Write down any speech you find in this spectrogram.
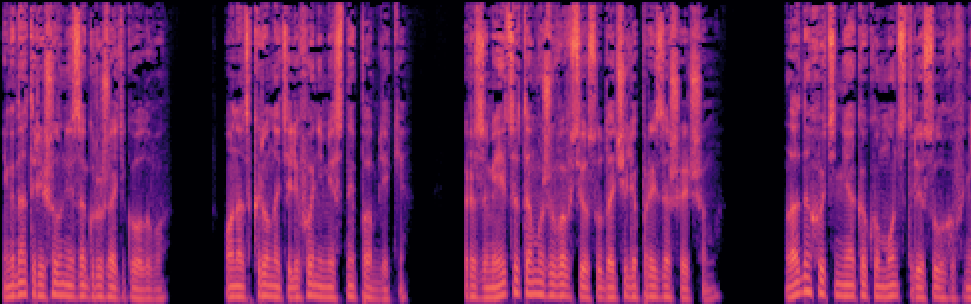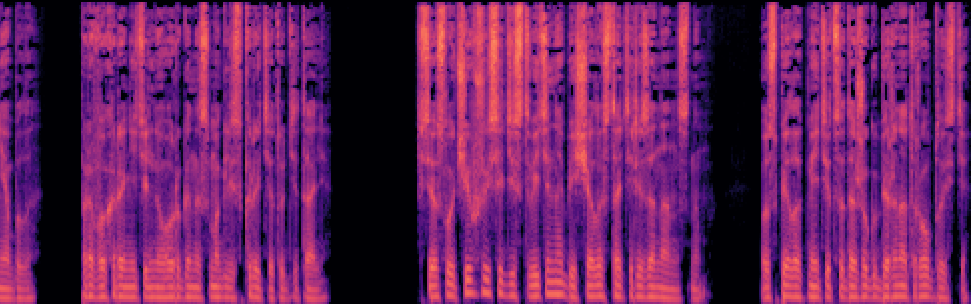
Игнат решил не загружать голову. Он открыл на телефоне местные паблики. Разумеется, там уже вовсю судачили о произошедшем. Ладно, хоть ни о каком монстре слухов не было. Правоохранительные органы смогли скрыть эту деталь. Все случившееся действительно обещало стать резонансным. Успел отметиться даже губернатор области,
